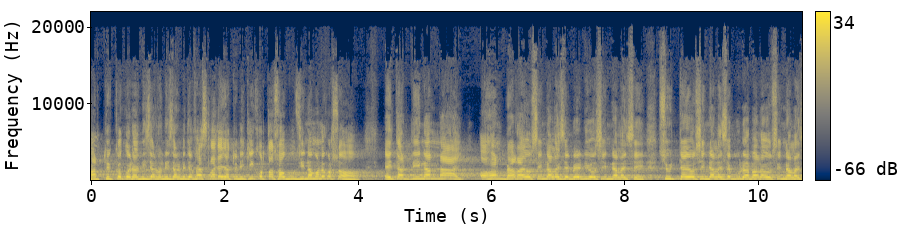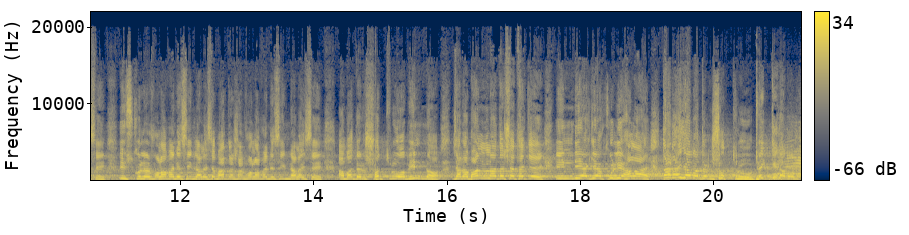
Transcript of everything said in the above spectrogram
পার্থক্য করে নিজেরা নিজের মধ্যে ফ্যাস লাগাইয়া তুমি কি করতেছ বুঝি না মনে করছ? এই তার দিন আর নাই। অহন বেড়ায়ও সিগনালাইছে বেডিও সিগনালাইছে সুইটটাইও সিগনালাইছে বুড়া বেড়াও সিগনালাইছে স্কুলের ফলাফাইনে সিগনালাইছে মাদ্রাসার ফলাফাইনে সিগনালাইছে আমাদের শত্রু অভিন্ন, যারা বাংলাদেশে থেকে ইন্ডিয়া গিয়া কুলি হালায় তারাই আমাদের শত্রু, ঠিক কিনা বলো?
